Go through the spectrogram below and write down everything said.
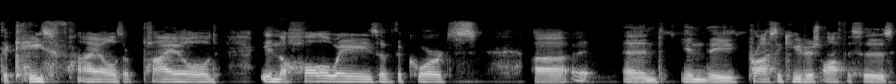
the case files are piled in the hallways of the courts. Uh, and in the prosecutor's offices,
